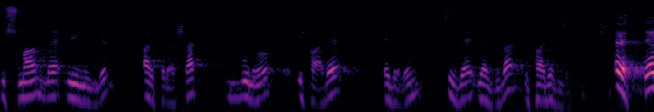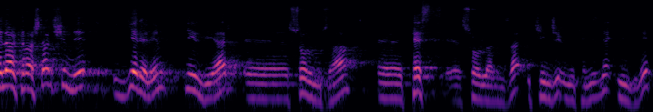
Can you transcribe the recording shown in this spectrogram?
Müslüman ve mümindir. Arkadaşlar bunu ifade edelim. Siz de yazıda ifade edeceksiniz. Evet değerli arkadaşlar şimdi gelelim bir diğer e, sorumuza, e, test e, sorularımıza ikinci ünitemizle ilgili.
